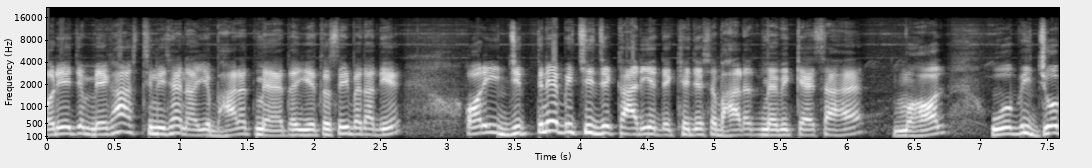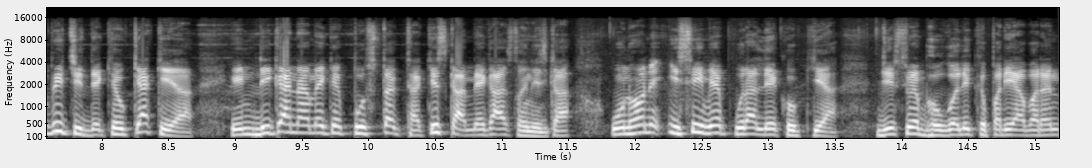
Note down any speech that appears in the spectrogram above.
और ये जो मेघास्थनी है ना, ये भारत में आया था, ये तो सही बता दिए। और ये जितने भी चीज़ें कार्य देखे, जैसे भारत में भी कैसा है, माहौल, वो भी जो भी चीज़ देखे, वो क्या किया? इंडिका नामक एक पुस्तक था, किसका? मेगा खनिज का। उन्होंने इसी में पूरा लेख किया, जिसमें भौगोलिक पर्यावरण,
